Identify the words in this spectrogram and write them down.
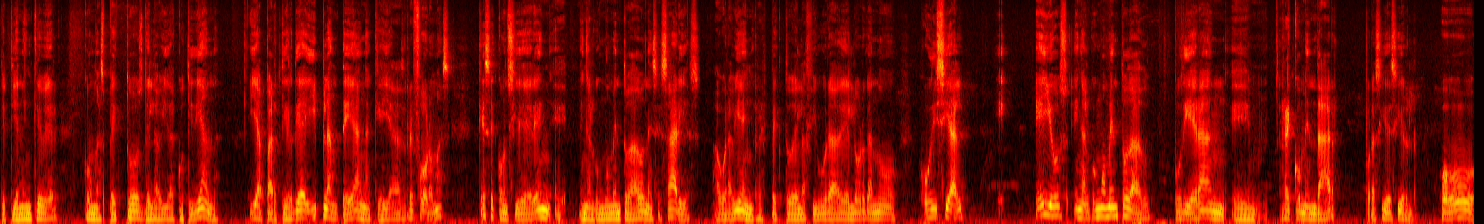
que tienen que ver con aspectos de la vida cotidiana y a partir de ahí plantean aquellas reformas que se consideren eh, en algún momento dado necesarias. Ahora bien, respecto de la figura del órgano judicial, eh, ellos en algún momento dado pudieran recomendar, por así decirlo, o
